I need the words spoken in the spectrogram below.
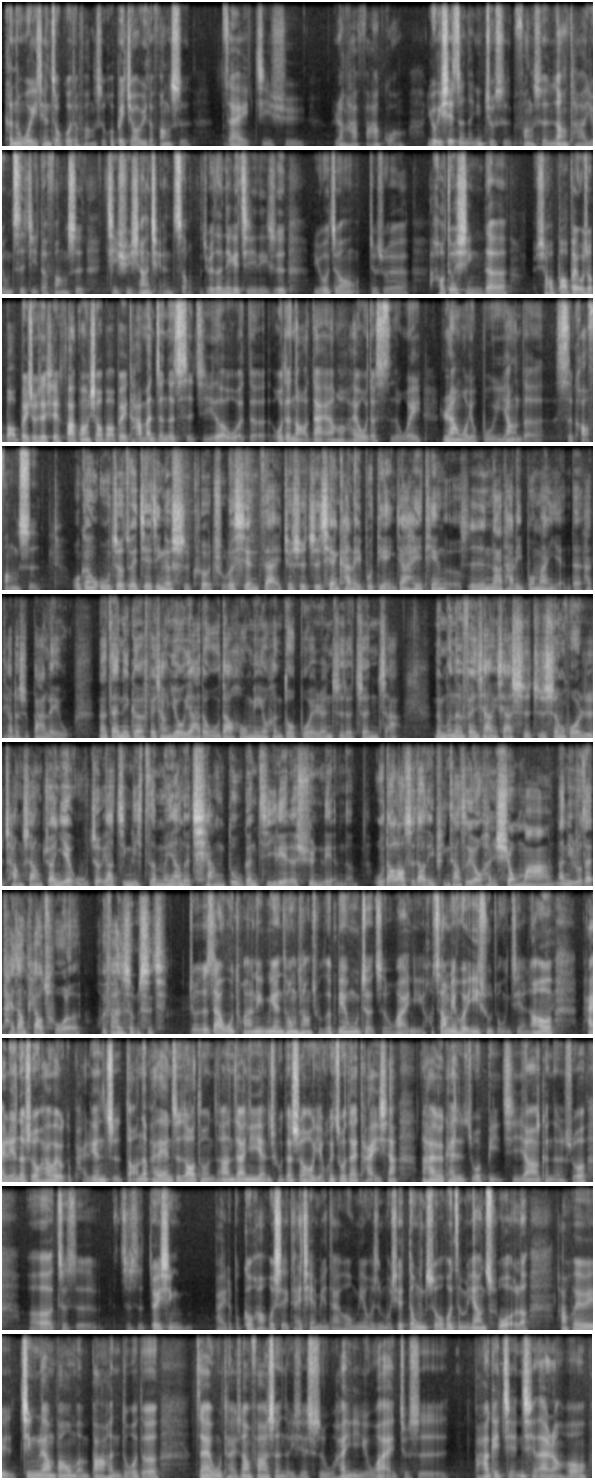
可能我以前走过的方式或被教育的方式，再继续让它发光。有一些真的，你就是放生，让他用自己的方式继续向前走。我觉得那个激励是有种，就是好多新的小宝贝。我说宝贝，就是一些发光小宝贝，他们真的刺激了我的我的脑袋，然后还有我的思维，让我有不一样的思考方式。我跟舞者最接近的时刻，除了现在，就是之前看了一部电影叫《黑天鹅》，是娜塔莉波曼演的，她跳的是芭蕾舞。那在那个非常优雅的舞蹈后面，有很多不为人知的挣扎。能不能分享一下实质生活日常上，专业舞者要经历怎么样的强度跟激烈的训练呢？舞蹈老师到底平常是有很凶吗？那你若在台上跳错了，会发生什么事情？就是在舞团里面，通常除了编舞者之外，你上面会有艺术总监，然后排练的时候还会有个排练指导。那排练指导通常在你演出的时候也会坐在台下，那还会开始做笔记啊，可能说呃，就是就是队形排的不够好，或谁太前面太后面，或是某些动作或怎么样错了，他会尽量帮我们把很多的在舞台上发生的一些失误和意外，就是把它给捡起来，然后。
